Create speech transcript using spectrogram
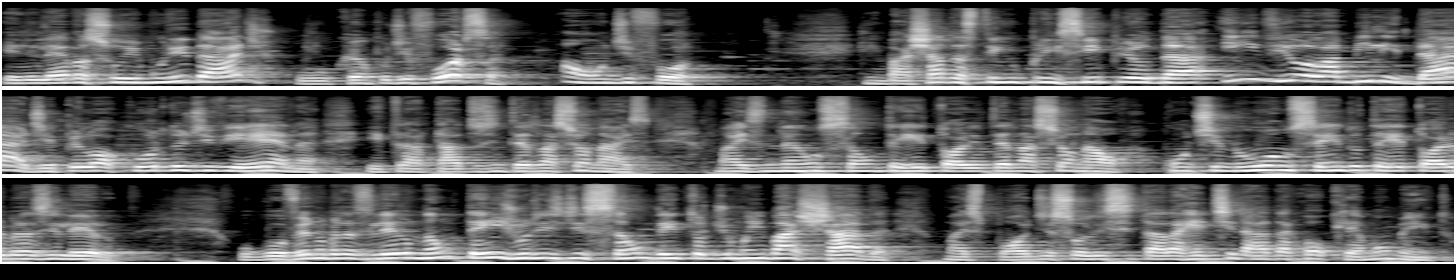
ele leva sua imunidade, o campo de força, aonde for. Embaixadas têm o princípio da inviolabilidade pelo Acordo de Viena e tratados internacionais, mas não são território internacional, continuam sendo território brasileiro. O governo brasileiro não tem jurisdição dentro de uma embaixada, mas pode solicitar a retirada a qualquer momento.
